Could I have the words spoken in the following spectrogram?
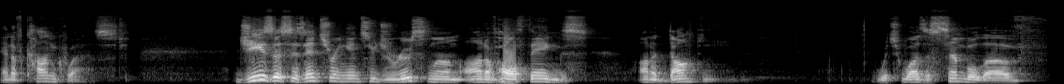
and of conquest, Jesus is entering into Jerusalem on, of all things, on a donkey, which was a symbol of,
